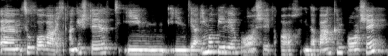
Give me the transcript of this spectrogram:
Ähm, zuvor war ich angestellt im, in der Immobilienbranche, aber auch in der Bankenbranche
